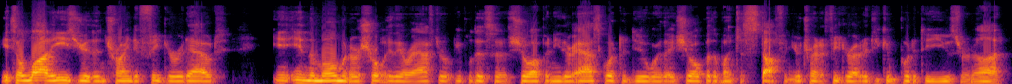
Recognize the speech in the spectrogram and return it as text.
it's a lot easier than trying to figure it out in, in, the moment or shortly thereafter, people just sort of show up and either ask what to do or they show up with a bunch of stuff and you're trying to figure out if you can put it to use or not.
